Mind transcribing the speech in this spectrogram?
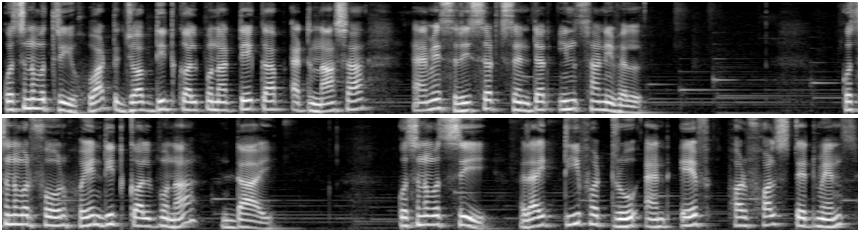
Question number 3. What job did Kalpana take up at NASA Ames Research Center in Sunnyvale? Question number 4. When did Kalpana die? Question number C. Write T for true and F for false statements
